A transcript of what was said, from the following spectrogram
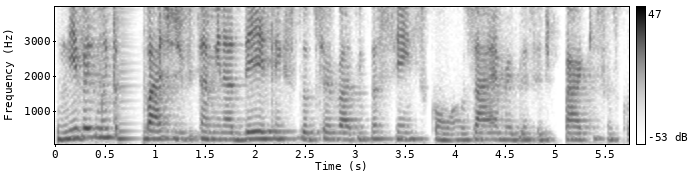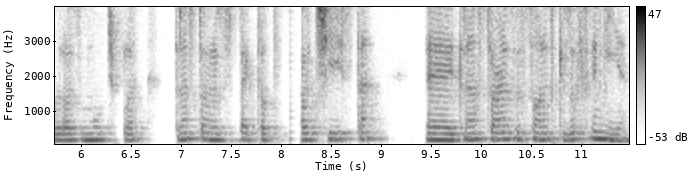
Níveis muito baixos de vitamina D têm sido observados em pacientes com Alzheimer, doença de Parkinson, esclerose múltipla, transtornos do espectro autista, é, transtornos do sono e esquizofrenia.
